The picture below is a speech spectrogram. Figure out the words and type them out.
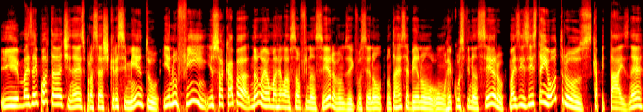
e, mas é importante, né, esse processo de crescimento, e no fim, isso acaba, não é uma relação financeira, vamos dizer, que você não, não tá recebendo um, um recurso financeiro, mas existem outros capitais, né?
